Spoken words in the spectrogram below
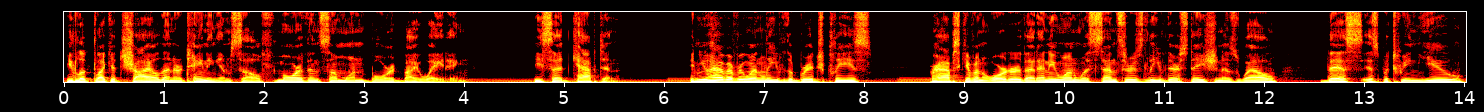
He looked like a child entertaining himself more than someone bored by waiting. He said, Captain, can you have everyone leave the bridge, please? Perhaps give an order that anyone with sensors leave their station as well. This is between you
